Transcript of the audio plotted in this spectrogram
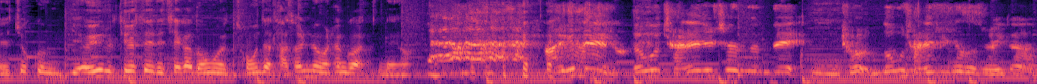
네, 조금 여유를 드렸어야 돼. 제가 너무 저 혼자 다 설명을 한 것 같네요. 아 근데 너무 잘해주셨는데 저, 너무 잘해주셔서 저희가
